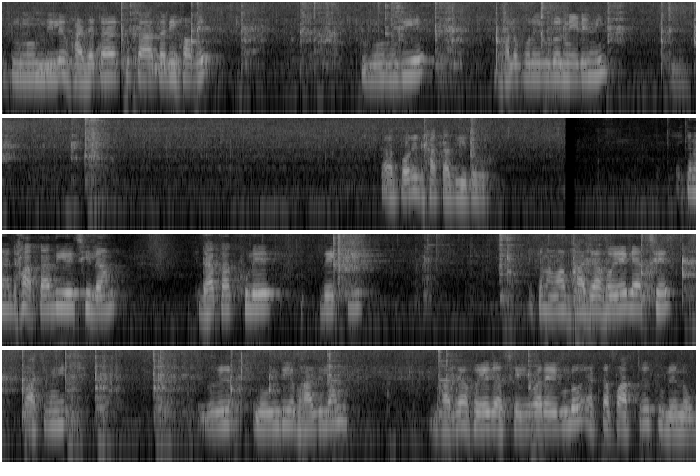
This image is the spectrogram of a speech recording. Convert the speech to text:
একটু নুন দিলে ভাজাটা একটু তাড়াতাড়ি হবে। একটু নুন দিয়ে ভালো করে এগুলো নেড়ে নিই। তারপরে ঢাকা দিয়ে দেবো। এখানে ঢাকা দিয়েছিলাম। ঢাকা খুলে দেখি। এখানে আমার ভাজা হয়ে গেছে। পাঁচ মিনিট নুন দিয়ে ভাজলাম। ভাজা হয়ে গেছে। এবারে এগুলো একটা পাত্রে তুলে নেব।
